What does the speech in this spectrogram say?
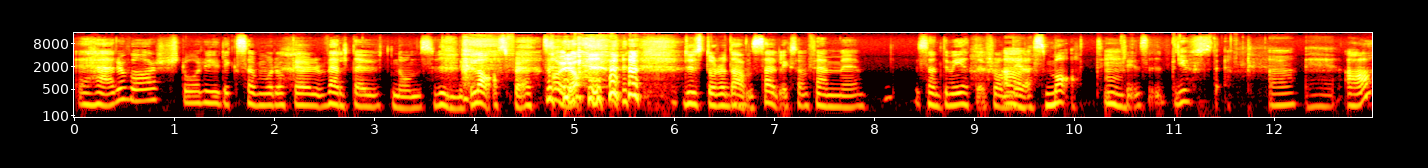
Eh, Här och var står du liksom och råkar välta ut någons vinglas för att du står och dansar liksom fem eh, centimeter från Ja. deras mat i princip. Just det. Ja. Eh, ja.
